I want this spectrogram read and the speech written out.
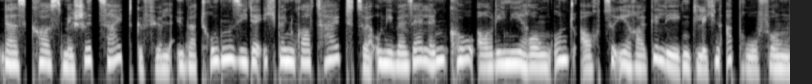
Das kosmische Zeitgefühl übertrugen sie der Ich Bin-Gottheit zur universellen Koordinierung und auch zu ihrer gelegentlichen Abrufung,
